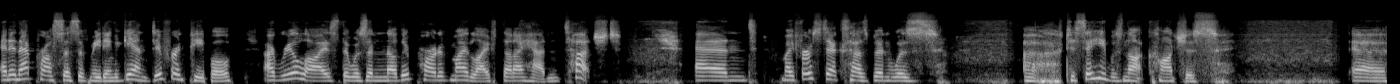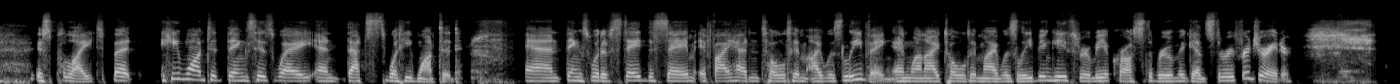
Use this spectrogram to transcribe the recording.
And in that process of meeting, again, different people, I realized there was another part of my life that I hadn't touched. And my first ex husband was, uh, to say he was not conscious uh, is polite, but he wanted things his way, and that's what he wanted. And things would have stayed the same if I hadn't told him I was leaving. And when I told him I was leaving, he threw me across the room against the refrigerator.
